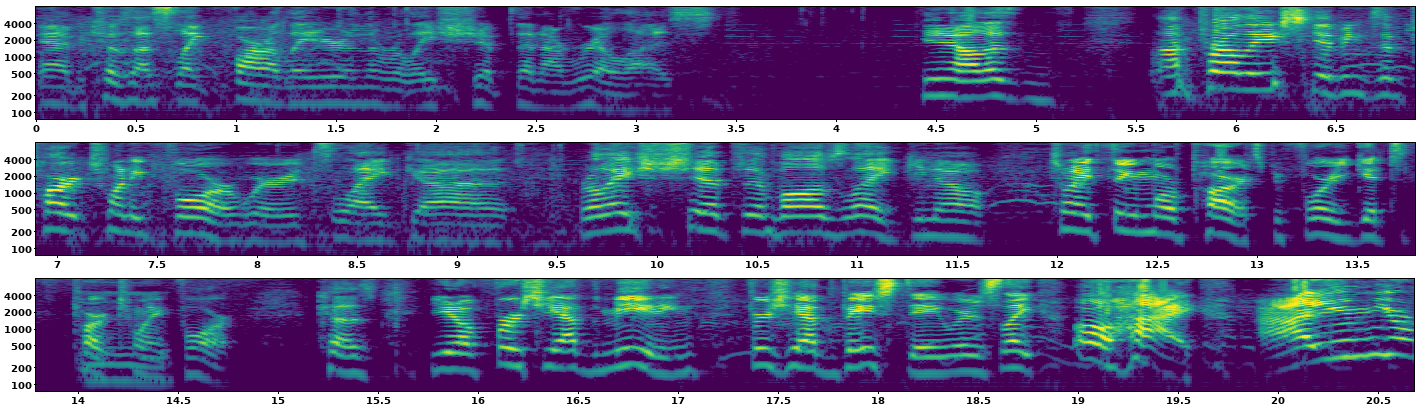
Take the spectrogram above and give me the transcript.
yeah, because that's like far later in the relationship than I realize. You know, that's, I'm probably skipping to part 24, where it's like uh, relationship involves like you know 23 more parts before you get to part 24 because you know first you have the meeting first you have the base day where it's like oh hi i'm your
